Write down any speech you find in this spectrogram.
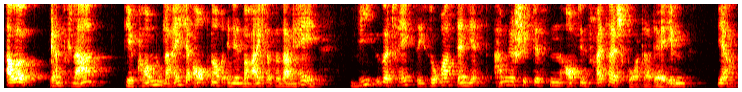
Aber ganz klar, wir kommen gleich auch noch in den Bereich, dass wir sagen, hey, wie überträgt sich sowas denn jetzt am geschicktesten auf den Freizeitsportler, der eben ja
